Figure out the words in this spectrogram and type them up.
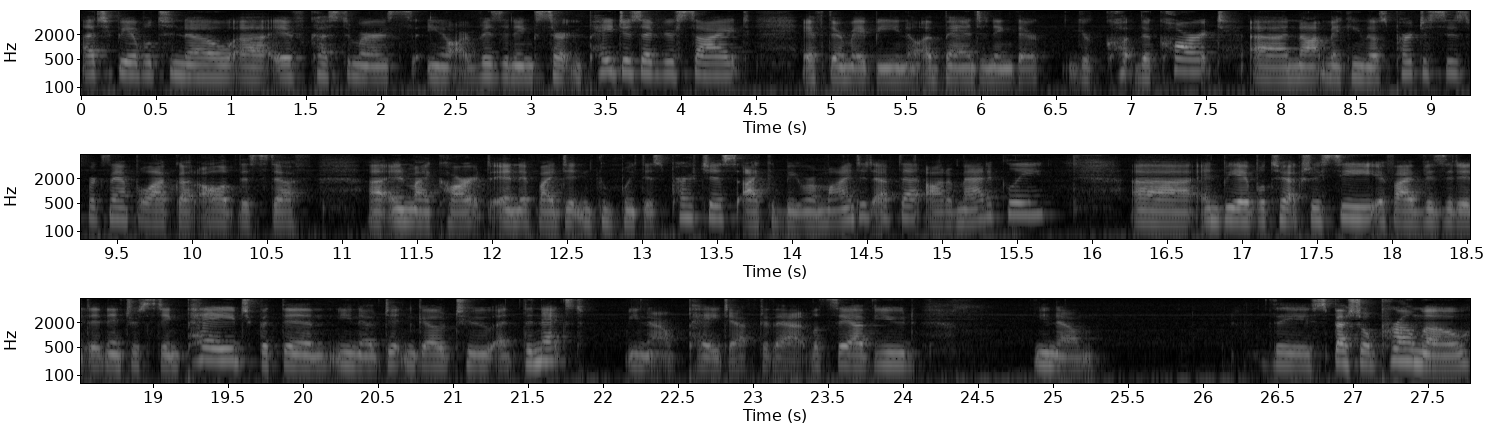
uh, to be able to know uh, if customers, you know, are visiting certain pages of your site, if they're maybe, you know, abandoning their your the cart, uh, not making those purchases. For example, I've got all of this stuff uh, in my cart, and if I didn't complete this purchase, I could be reminded of that automatically. Uh, and be able to actually see if I visited an interesting page, but then you know didn't go to the next you know page after that. Let's say I viewed you know, the special promo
